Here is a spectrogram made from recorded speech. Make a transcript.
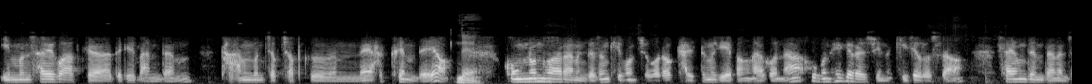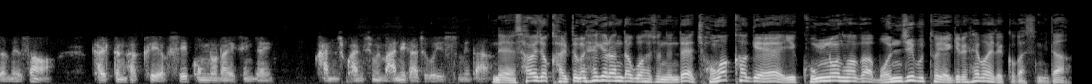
인문 사회과학자들이 만든 다학문적 접근의 학회인데요. 네. 공론화라는 것은 기본적으로 갈등을 예방하거나 혹은 해결할 수 있는 기제로서 사용된다는 점에서 갈등 학회 역시 공론화에 굉장히 관심을 많이 가지고 있습니다. 네, 사회적 갈등을 해결한다고 하셨는데 정확하게 이 공론화가 뭔지부터 얘기를 해봐야 될 것 같습니다.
